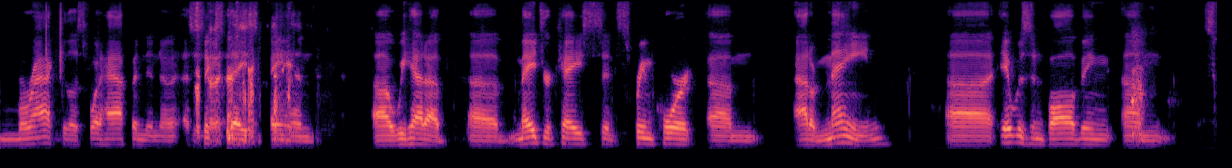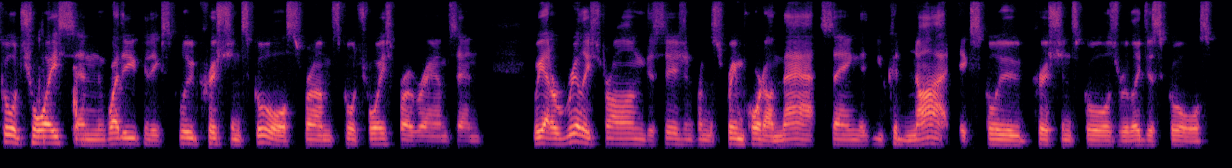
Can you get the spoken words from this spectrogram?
miraculous what happened in a, a six-day span. Uh, we had a, a, major case in Supreme Court um, out of Maine. Uh, it was involving um, school choice and whether you could exclude Christian schools from school choice programs. And we had a really strong decision from the Supreme Court on that, saying that you could not exclude Christian schools, religious schools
